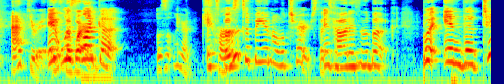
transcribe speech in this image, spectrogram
accurate. It was like a was it like a church? It's supposed to be an old church. That's It's- how it is in the book. but in the TV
